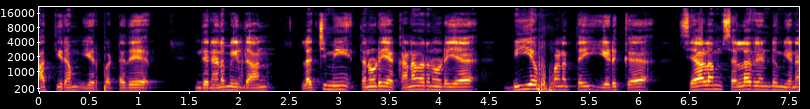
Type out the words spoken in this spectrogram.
ஆத்திரம் ஏற்பட்டது. இந்த நிலைமையில்தான் லட்சுமி தன்னுடைய கணவரனுடைய பிஎஃப் பணத்தை எடுக்க சேலம் செல்ல வேண்டும் என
